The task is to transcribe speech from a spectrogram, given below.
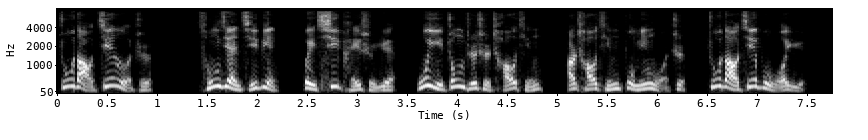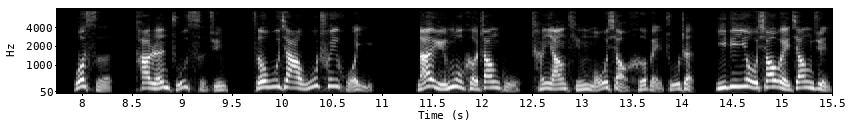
诸道皆恶之。从见疾病，为妻陪侍曰：“吾以忠直事朝廷，而朝廷不明我志，诸道皆不我与。我死，他人主此君，则吾家无吹火矣。”乃与穆克张古、陈阳亭谋效河北诸镇，以弟右骁卫将军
